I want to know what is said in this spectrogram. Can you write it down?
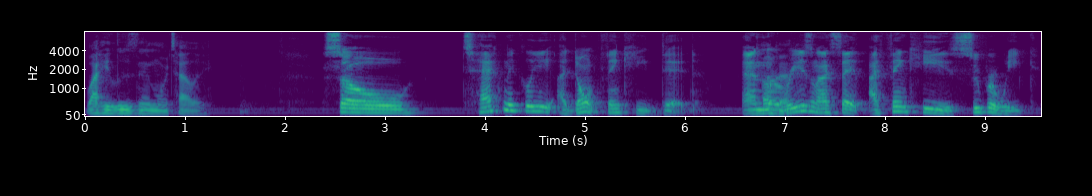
why'd he lose the immortality? So technically, I don't think he did. And the Okay. reason I say I think he's super weak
